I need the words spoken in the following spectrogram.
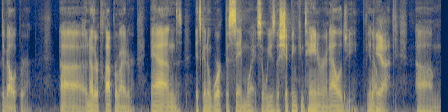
developer uh, another cloud provider and it's going to work the same way so we use the shipping container analogy you know Yeah. um,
